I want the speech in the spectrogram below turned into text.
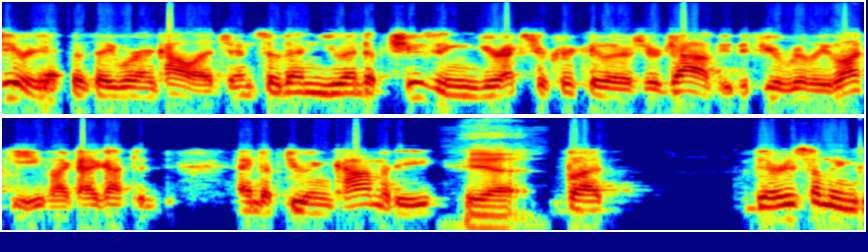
serious as they were in college. And so then you end up choosing your extracurriculars or job if you're really lucky. Like I got to end up doing comedy, Yeah. but there is something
